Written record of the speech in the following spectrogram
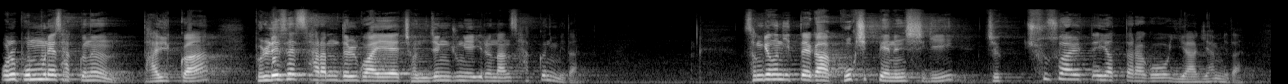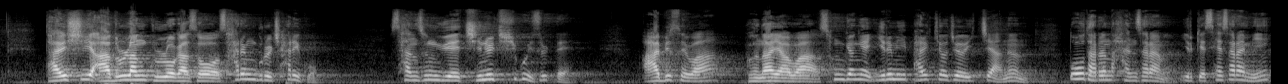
오늘 본문의 사건은 다윗과 블레셋 사람들과의 전쟁 중에 일어난 사건입니다. 성경은 이때가 곡식 베는 시기, 즉 추수할 때였다라고 이야기합니다. 다윗이 아둘랑 굴러 가서 사령부를 차리고 산성 위에 진을 치고 있을 때 아비세와 버나야와 성경에 이름이 밝혀져 있지 않은 또 다른 한 사람, 이렇게 세 사람이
